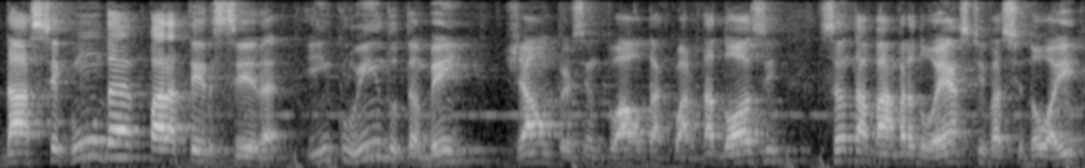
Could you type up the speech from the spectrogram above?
da segunda para a terceira, incluindo também já um percentual da quarta dose, Santa Bárbara do Oeste vacinou aí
